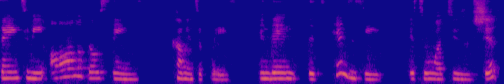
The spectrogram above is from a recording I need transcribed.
saying to me? All of those things come into place. And then the tendency is to want to shift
